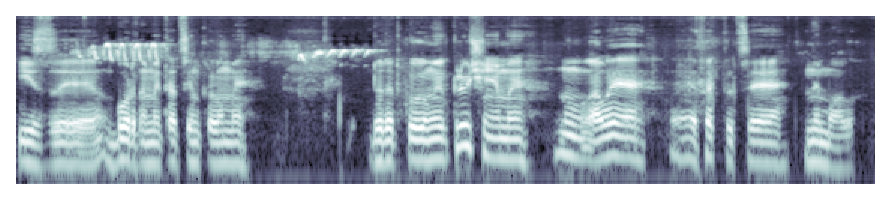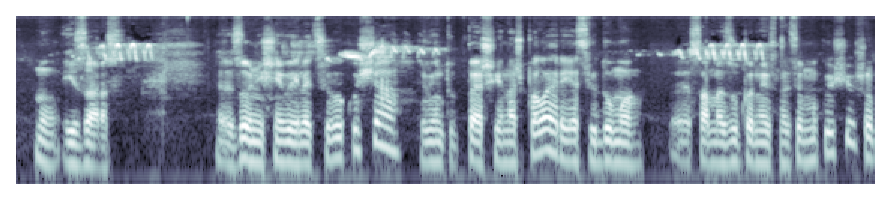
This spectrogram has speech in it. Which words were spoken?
із е, борними та цинковими додатковими включеннями. Ну, але ефекту це немало. Ну і зараз. Зовнішній вигляд цього куща. Він тут перший на шпалері. Я свідомо е, саме зупинився на цьому кущу, щоб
